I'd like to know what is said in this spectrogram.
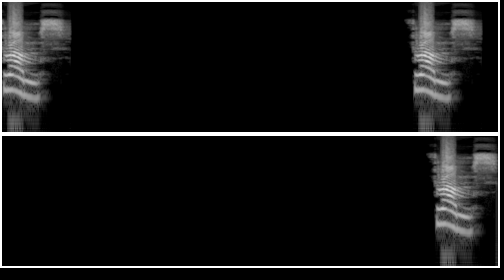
thrums. Thrums. Thrums.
